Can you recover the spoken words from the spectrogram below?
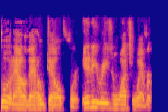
foot out of that hotel for any reason whatsoever,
